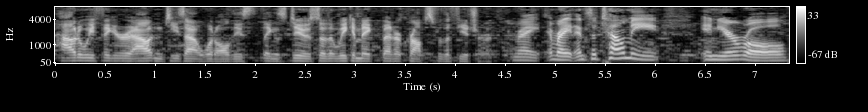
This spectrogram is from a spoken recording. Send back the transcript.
how do we figure out and tease out what all these things do so that we can make better crops for the future? Right, right. And so tell me, in your role,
